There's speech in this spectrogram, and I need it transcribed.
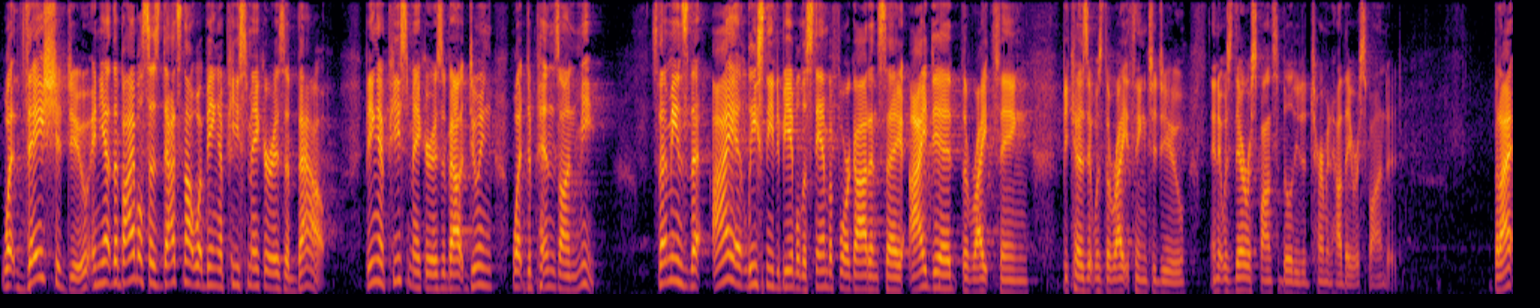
what they should do. And yet the Bible says that's not what being a peacemaker is about. Being a peacemaker is about doing what depends on me. So that means that I at least need to be able to stand before God and say, I did the right thing because it was the right thing to do, and it was their responsibility to determine how they responded. But I,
